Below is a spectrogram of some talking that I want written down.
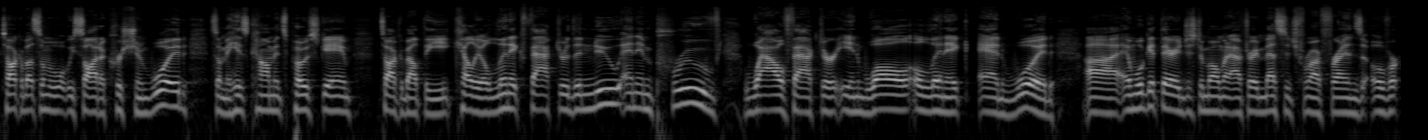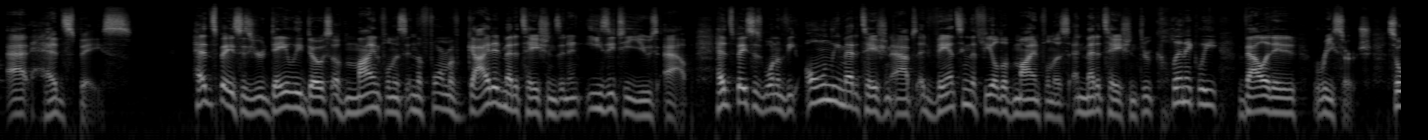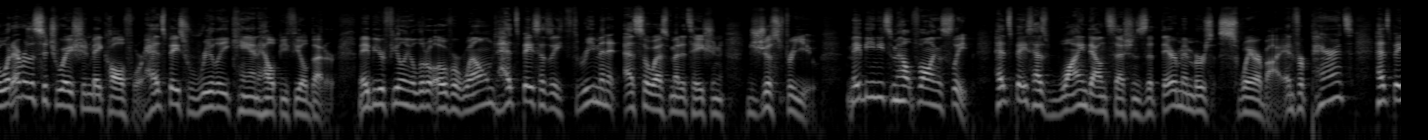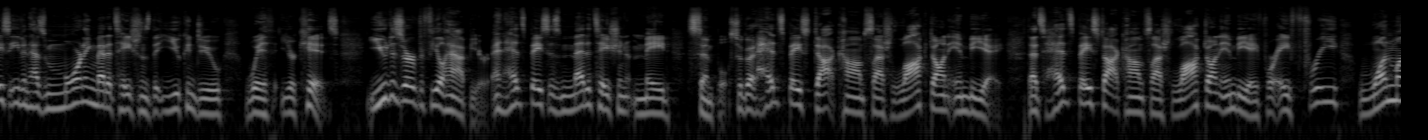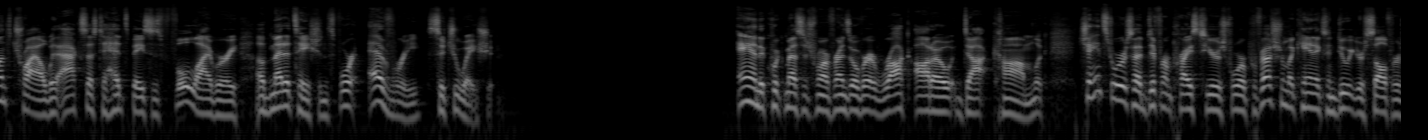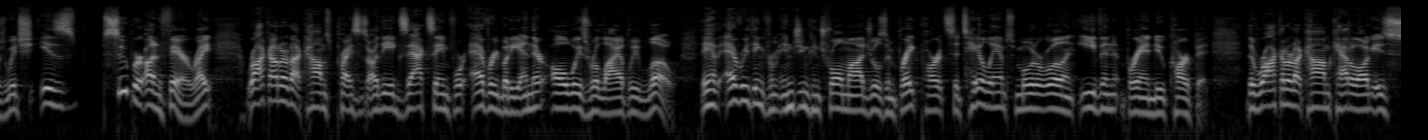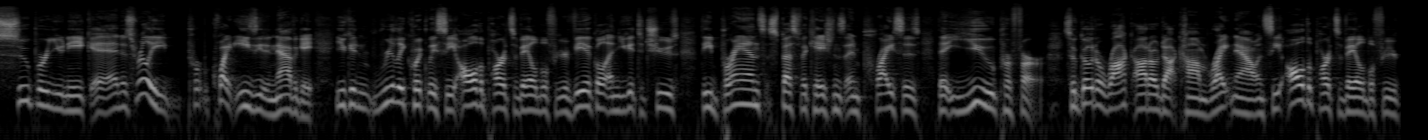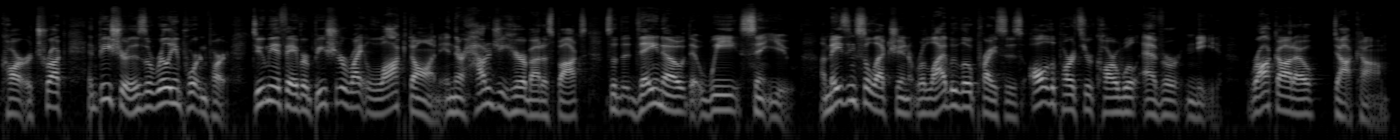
talk about some of what we saw at Christian Wood, some of his comments post game, talk about the Kelly Olynyk factor, the new and improved wow factor in Wall, Olynyk, and Wood. Uh, and we'll get there in just a moment after a message from our friends over at Headspace. Headspace is your daily dose of mindfulness in the form of guided meditations in an easy to use app. Headspace is one of the only meditation apps advancing the field of mindfulness and meditation through clinically validated research. So, whatever the situation may call for, Headspace really can help you feel better. Maybe you're feeling a little overwhelmed. Headspace has a three minute SOS meditation just for you. Maybe you need some help falling asleep. Headspace has wind down sessions that their members swear by. And for parents, Headspace even has morning meditations that you can do with your kids. You you deserve to feel happier, and Headspace is meditation made simple. So go to headspace.com slash locked on NBA. That's headspace.com slash locked on NBA for a free one month trial with access to Headspace's full library of meditations for every situation. And a quick message from our friends over at rockauto.com. Look, chain stores have different price tiers for professional mechanics and do it yourselfers, which is super unfair, right? RockAuto.com's prices are the exact same for everybody, and they're always reliably low. They have everything from engine control modules and brake parts to tail lamps, motor oil, and even brand new carpet. The RockAuto.com catalog is super unique, and it's really pr- quite easy to navigate. You can really quickly see all the parts available for your vehicle, and you get to choose the brands, specifications, and prices that you prefer. So go to RockAuto.com right now and see all the parts available for your car or truck, and be sure this is a really important part. Do me a favor favor, be sure to write locked on in their How Did You Hear About Us box so that they know that we sent you. Amazing selection, reliably low prices, all the parts your car will ever need. RockAuto.com.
